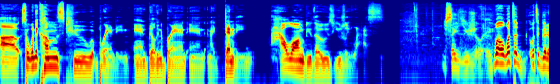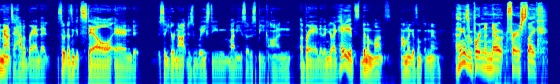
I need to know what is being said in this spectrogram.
uh, so when it comes to branding and building a brand and an identity, how long do those usually last? You say usually. Well, what's a what's a good amount to have a brand that so it doesn't get stale and so you're not just wasting money, so to speak, on a brand, and then you're like, hey, it's been a month, I'm gonna get something new. I think it's important to note first, like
